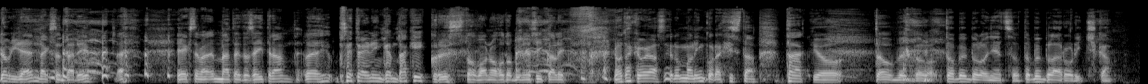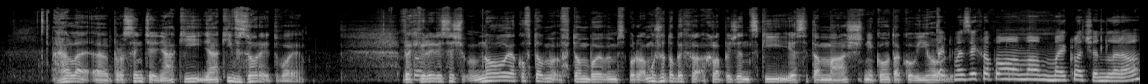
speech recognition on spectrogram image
Dobrý den, tak jsem tady. Jak se máte to zítra? Před tréninkem taky? Kristovo, no to by neříkali. No tak jo, já se jenom malinko nachystám. Tak jo, to by bylo, to by bylo něco, to by byla rolička. Hele, eh, prosím tě, nějaký, nějaký vzory tvoje? Ve chvíli, kdy jsi, no jako v tom, v tom bojovém sporu, a může to být chla- chlapi ženský, jestli tam máš někoho takového. Tak mezi chlapama mám Michaela Chandlera,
